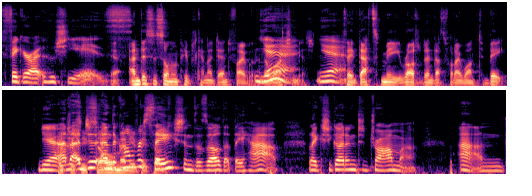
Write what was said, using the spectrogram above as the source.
figure out who she is. Yeah. And this is someone people can identify with when they're Yeah, watching it. yeah. Saying that's me rather than that's what I want to be. Yeah, and I just, so and the many of these films. conversations as well that they have. Like she got into drama, and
